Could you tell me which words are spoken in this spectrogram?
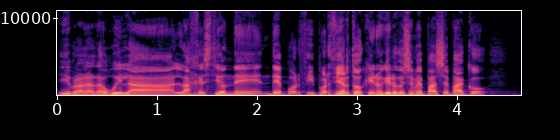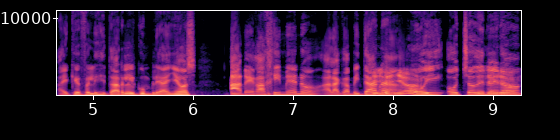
Ibra Laragui la, la gestión de, de Porfi. Por cierto, que no quiero que se me pase, Paco. Hay que felicitarle el cumpleaños a Vega Jimeno, a la capitana. Sí. Hoy, 8 de Sí, enero,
